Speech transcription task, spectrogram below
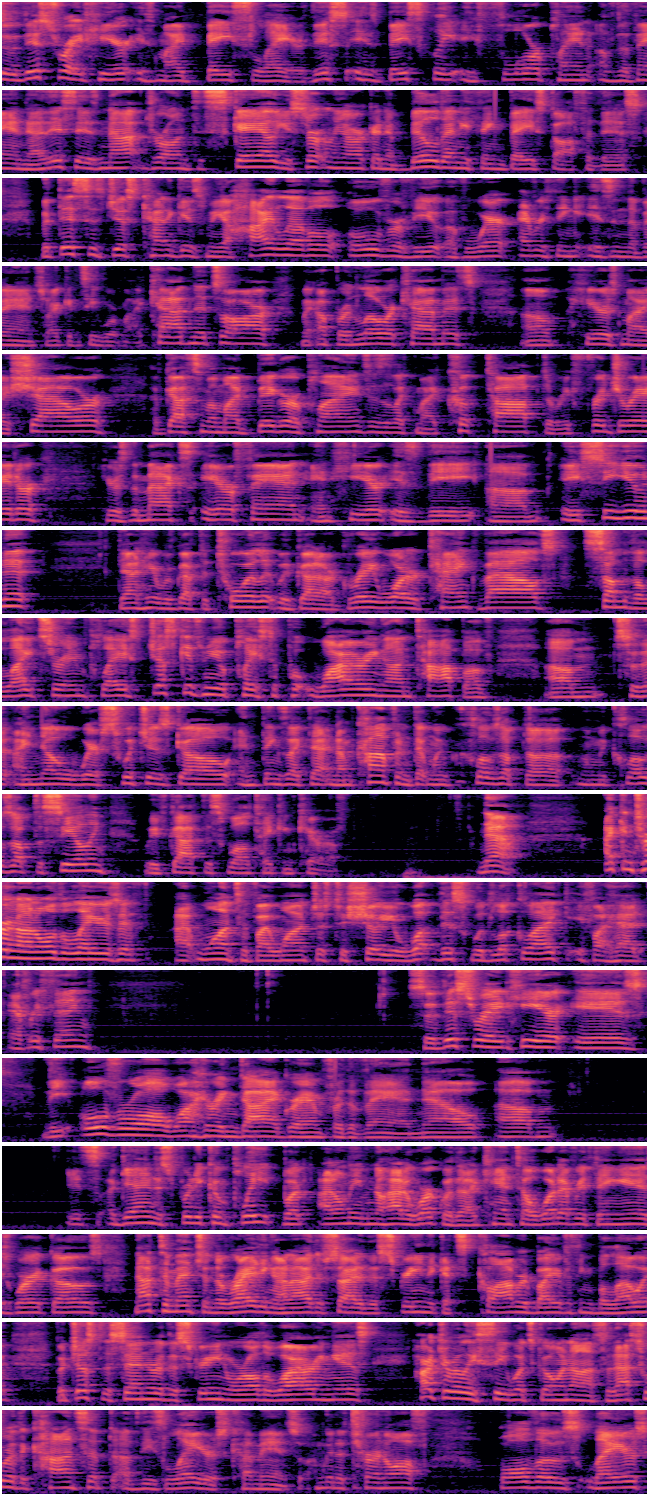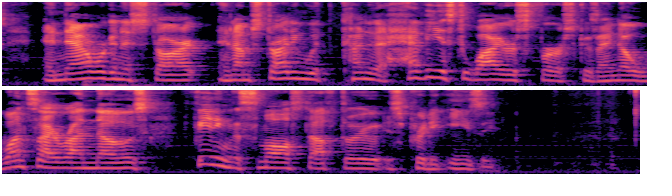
So this right here is my base layer. This is basically a floor plan of the van. Now this is not drawn to scale. You certainly aren't going to build anything based off of this, but this is just kind of gives me a high level overview of where everything is in the van. So I can see where my cabinets are, my upper and lower cabinets. Um, here's my shower. I've got some of my bigger appliances like my cooktop, the refrigerator. Here's the Maxxair fan, and here is the um, AC unit. Down here we've got the toilet, we've got our gray water tank valves, some of the lights are in place. Just gives me a place to put wiring on top of um, so that I know where switches go and things like that. And I'm confident that when we close up the when we close up the ceiling, we've got this well taken care of. Now, I can turn on all the layers if, at once if I want just to show you what this would look like if I had everything. So this right here is the overall wiring diagram for the van. Now, um, it's again, it's pretty complete, but I don't even know how to work with it. I can't tell what everything is, where it goes, not to mention the writing on either side of the screen that gets clobbered by everything below it, but just the center of the screen where all the wiring is, hard to really see what's going on. So that's where the concept of these layers come in. So I'm going to turn off all those layers and now we're going to start, and I'm starting with kind of the heaviest wires first because I know once I run those, feeding the small stuff through is pretty easy.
